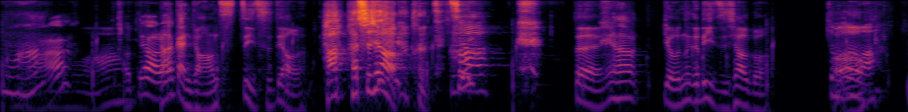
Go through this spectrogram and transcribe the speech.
哇哇，掉了。他感觉好像吃自己吃掉了。好，他吃掉了，是啊，对，因为他有那个粒子效果，这么饿吗？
